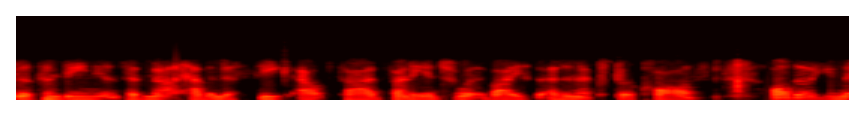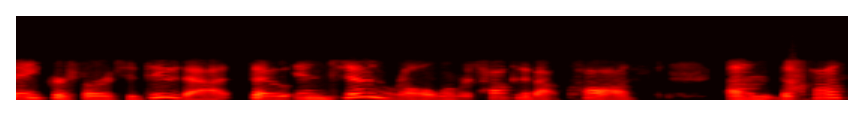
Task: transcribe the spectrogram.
the convenience of not having to seek outside financial advice at an extra cost, although you may prefer to do that. So in general, when we're talking about cost, um, the cost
